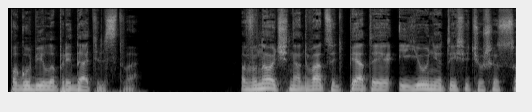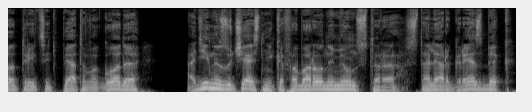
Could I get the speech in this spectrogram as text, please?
погубило предательство. В ночь на 25 июня 1635 года один из участников обороны Мюнстера, столяр Гресбек,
